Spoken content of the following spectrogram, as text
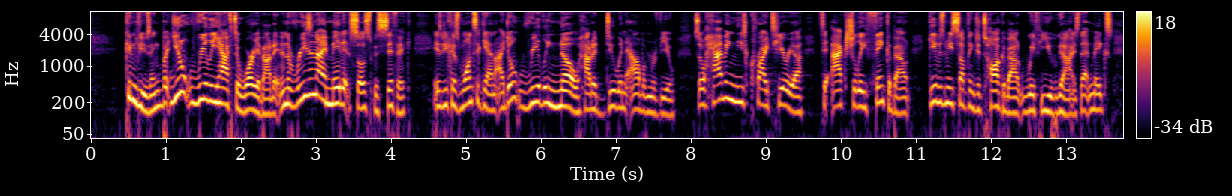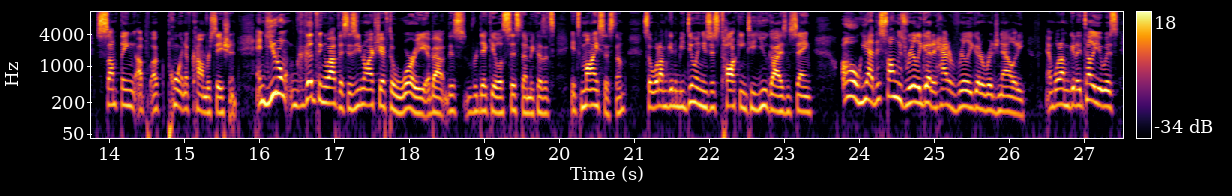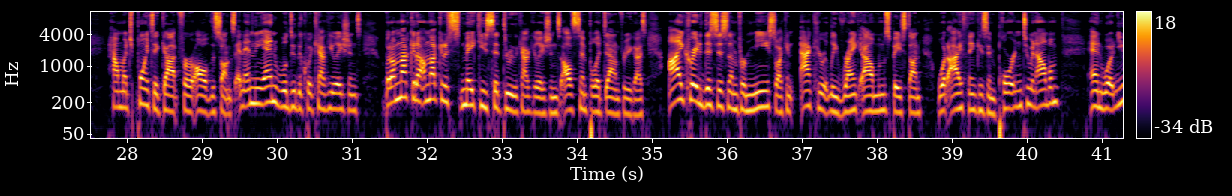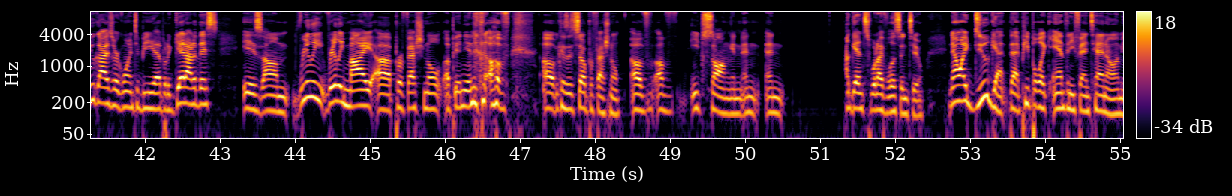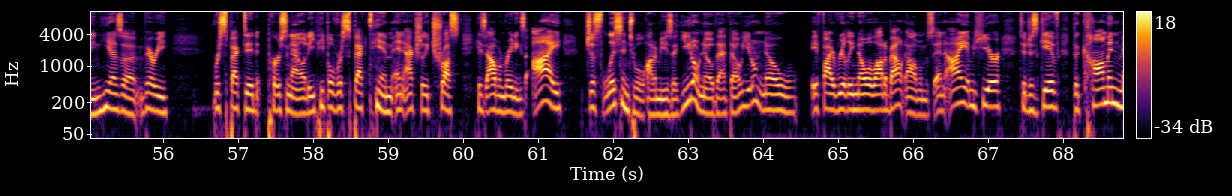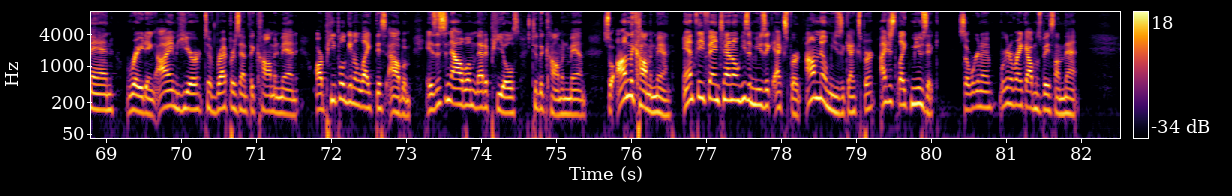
confusing, but you don't really have to worry about it. And the reason I made it so specific is because, once again, I don't really know how to do an album review. So having these criteria to actually think about gives me something to talk about with you guys. That makes something a, a point of conversation. And you don't. The good thing about this is you don't actually have to worry about this ridiculous system because it's it's my system. So what I'm going to be doing is just talking to you guys and saying, oh yeah, this song was really good. It had a really good originality. And what I'm gonna tell you is how much points it got for all of the songs. And in the end, we'll do the quick calculations. But I'm not gonna I'm not gonna make you sit through the calculations. I'll simple it down for you guys. I created this system for me so I can accurately rank albums based on what I think is important to an album. And what you guys are going to be able to get out of this is um really really my uh, professional opinion of of because it's so professional of of each song and and and against what I've listened to. Now, I do get that people like Anthony Fantano, I mean, he has a very respected personality. People respect him and actually trust his album ratings. I just listen to a lot of music. You don't know that though. You don't know if I really know a lot about albums. And I am here to just give the common man rating. I am here to represent the common man. Are people going to like this album? Is this an album that appeals to the common man? So I'm the common man. Anthony Fantano, he's a music expert. I'm no music expert. I just like music. So we're gonna we're gonna rank albums based on that.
